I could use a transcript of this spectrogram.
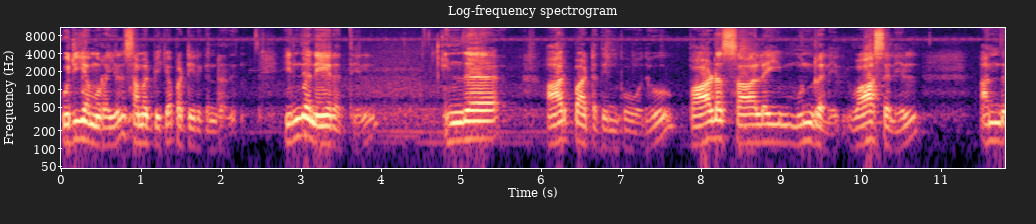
உரிய முறையில் சமர்ப்பிக்கப்பட்டிருக்கின்றது. இந்த நேரத்தில் இந்த ஆர்ப்பாட்டத்தின் போது பாடசாலை முன்றலில் வாசலில் அந்த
